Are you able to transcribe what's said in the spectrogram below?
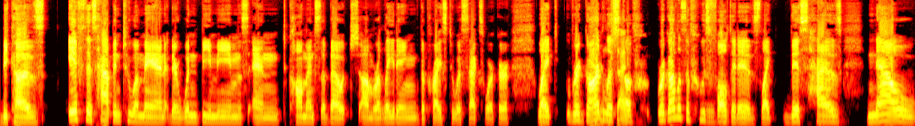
Because if this happened to a man, there wouldn't be memes and comments about um, relating the price to a sex worker. Like, regardless 100%. of regardless of whose Mhm. fault it is, like this has now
